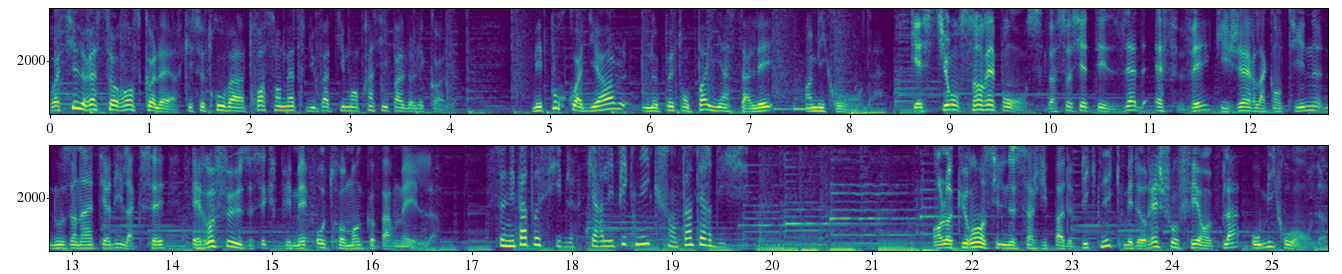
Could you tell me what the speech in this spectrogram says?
Voici le restaurant scolaire qui se trouve à 300 mètres du bâtiment principal de l'école. Mais pourquoi diable ne peut-on pas y installer un micro-ondes? Question sans réponse. La société ZFV qui gère la cantine nous en a interdit l'accès et refuse de s'exprimer autrement que par mail. Ce n'est pas possible car les pique-niques sont interdits. En l'occurrence, il ne s'agit pas de pique-nique, mais de réchauffer un plat au micro-ondes.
